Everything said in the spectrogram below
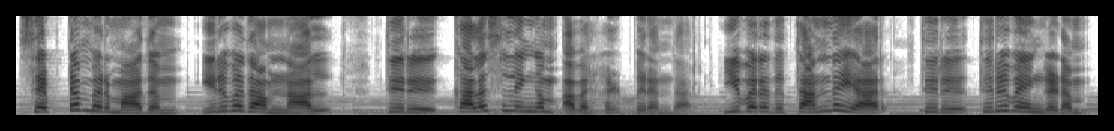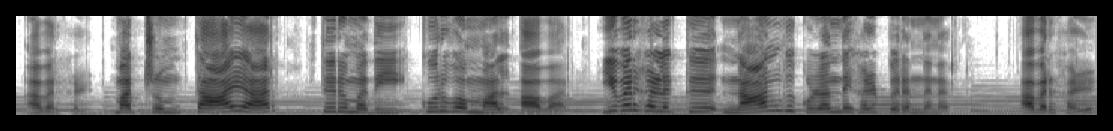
செப்டம்பர் மாதம் இருபதாம் நாள் திரு. கலசலிங்கம் அவர்கள் பிறந்தார். இவரது தந்தையார் திரு. திருவேங்கடம் அவர்கள் மற்றும் தாயார் திருமதி குருவம்மாள் ஆவார். இவர்களுக்கு நான்கு குழந்தைகள் பிறந்தனர். அவர்கள்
